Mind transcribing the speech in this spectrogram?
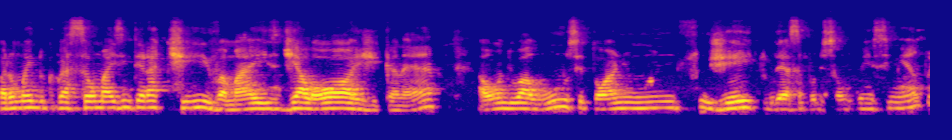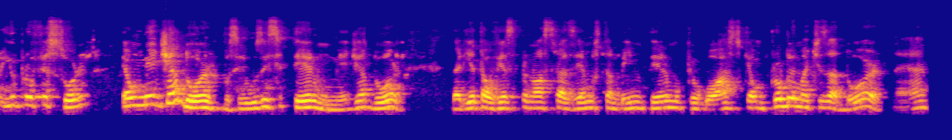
para uma educação mais interativa, mais dialógica, né, onde o aluno se torne um sujeito dessa produção do conhecimento e o professor é um mediador, você usa esse termo, mediador. Daria talvez para nós trazermos também um termo que eu gosto, que é um problematizador, né,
